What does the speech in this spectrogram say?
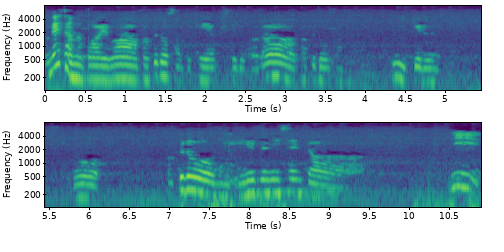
お姉さんの場合は学童さんと契約してるから、学童さんに行けるんですけど、学童に入れずにセンターに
